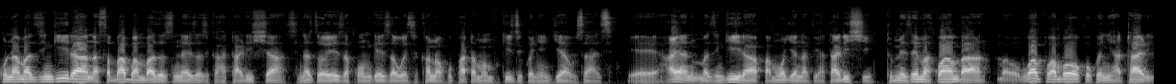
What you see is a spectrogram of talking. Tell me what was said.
kuna mazingira na sababu ambazo zinaweza zikahatarisha zinazoweza kuongeza uwezekano wa kupata maambukizi kwenye njia ya uzazi. E, haya mazingira pamoja na vihatarishi. Tumesema kwamba wapo ambao wako kwenye hatari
